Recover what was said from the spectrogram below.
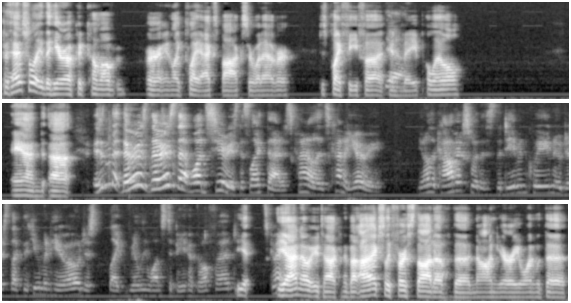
potentially the hero could come over and like play Xbox or whatever, just play FIFA Yeah. and vape a little. And uh, Isn't that there is there is that one series that's like that? It's kind of it's kind of Yuri. You know the comics where it's the demon queen who just like the human hero just like really wants to be her girlfriend. Yeah. it's great. yeah, I know what you're talking about. I actually first thought Yeah. of the non Yuri one with the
